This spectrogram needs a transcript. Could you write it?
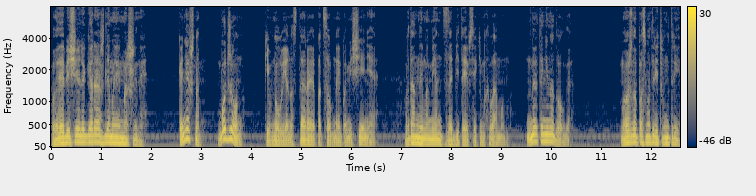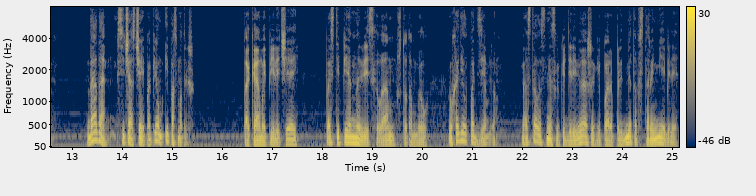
«Вы обещали гараж для моей машины?» «Конечно. Вот же он», Кивнул я на старое подсобное помещение, в данный момент забитое всяким хламом. Но это ненадолго. «Можно посмотреть внутри?» «Да-да, сейчас чай попьем и посмотришь». Пока мы пили чай, постепенно весь хлам, что там был, уходил под землю. Осталось несколько деревяшек и пара предметов старой мебели,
